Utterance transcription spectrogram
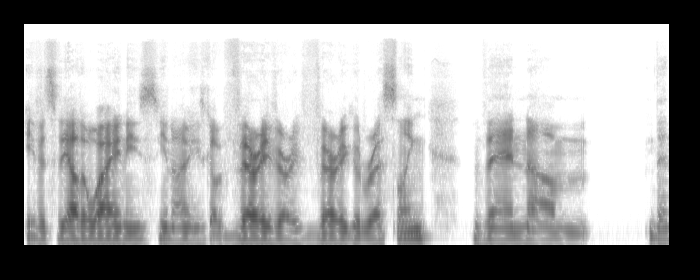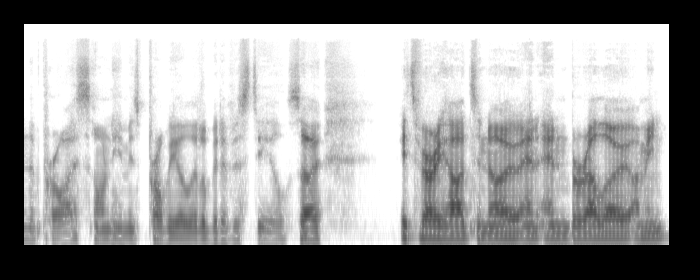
if it's the other way and he's, you know, he's got very, very, very good wrestling, then um, then the price on him is probably a little bit of a steal. So it's very hard to know. And and Borralho, I mean,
